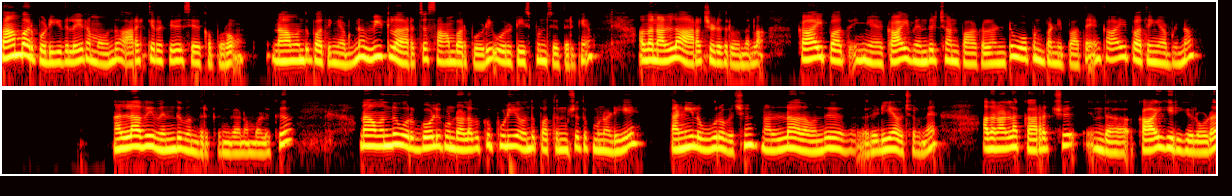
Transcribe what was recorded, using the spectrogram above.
சாம்பார் பொடி இதுலேயே நம்ம வந்து அரைக்கிறதுக்கு சேர்க்க போகிறோம் நான் வந்து பார்த்திங்க அப்படின்னா வீட்டில் அரைச்ச சாம்பார் பொடி ஒரு டீஸ்பூன் சேர்த்துருக்கேன். அதை நல்லா அரைச்சி எடுத்துகிட்டு வந்துடலாம். காய் பார்த்து இங்கே காய் வெந்துருச்சான்னு பார்க்கலான்ட்டு ஓப்பன் பண்ணி பார்த்தேன். காய் பார்த்திங்க அப்படின்னா நல்லாவே வெந்து வந்திருக்குங்க நம்மளுக்கு. நான் வந்து ஒரு கோழி குண்ட அளவுக்கு புளியை வந்து பத்து நிமிஷத்துக்கு முன்னாடியே தண்ணியில் ஊற வச்சு நல்லா அதை வந்து ரெடியாக வச்சுருந்தேன். அதை நல்லா கரைச்சி இந்த காய்கறிகளோடு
